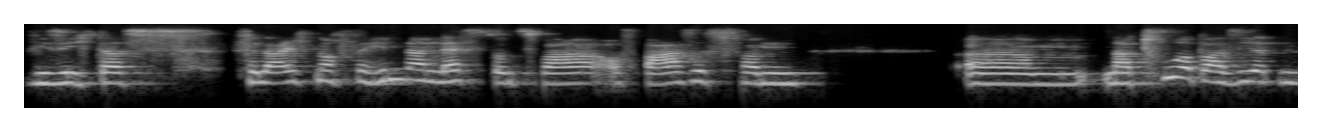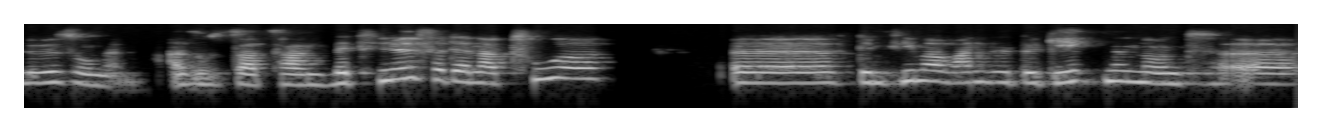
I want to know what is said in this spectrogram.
wie sich das vielleicht noch verhindern lässt, und zwar auf Basis von ähm, naturbasierten Lösungen. Also sozusagen mit Hilfe der Natur äh, dem Klimawandel begegnen und äh,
